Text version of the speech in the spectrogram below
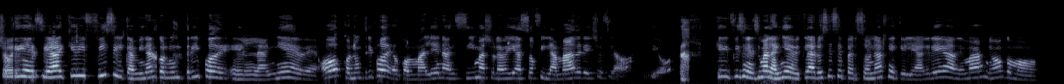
Yo decía, ay, qué difícil caminar con un trípode en la nieve, o con un trípode o con Malena encima, yo la veía a Sofi la madre, y yo decía, ay, Dios, qué difícil encima la nieve, claro, es ese personaje que le agrega además, ¿no? Como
